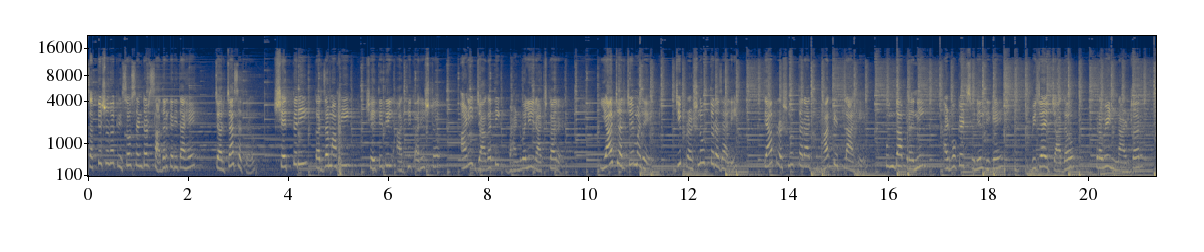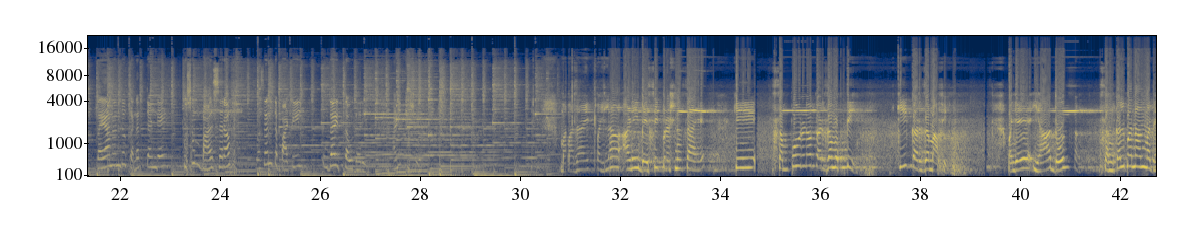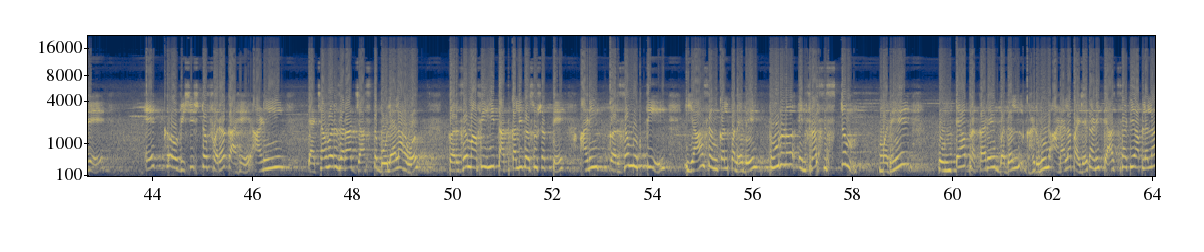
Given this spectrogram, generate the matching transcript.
सत्यशोधक resource centre सादर करीत आहे चर्चासत्र शेतकरी कर्जमाफी शेतीतील आर्थिक अरिष्ट आणि जागतिक भांडवली राजकारण. या चर्चेमध्ये जी प्रश्नोत्तरं झाली त्या प्रश्नोत्तरात भाग घेतला आहे कुंदा प्रनी ॲडव्होकेट सुनील दिघे विजय जाधव प्रवीण नाडकर दयानंद कनकतंडे कुसुम बाळसराफ वसंत पाटील उदय चौधरी. माझा एक पहिला आणि बेसिक प्रश्न असा आहे की संपूर्ण कर्जमुक्ती की कर्जमाफी? म्हणजे ह्या दोन संकल्पनांमध्ये एक विशिष्ट फरक आहे आणि त्याच्यावर जरा जास्त बोलायला हवं. कर्जमाफी ही तात्कालिक असू शकते आणि कर्जमुक्ती या संकल्पनेने पूर्ण इन्फ्रासिस्टममध्ये कोणत्या प्रकारे बदल घडवून आणायला पाहिजेत आणि त्यासाठी आपल्याला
